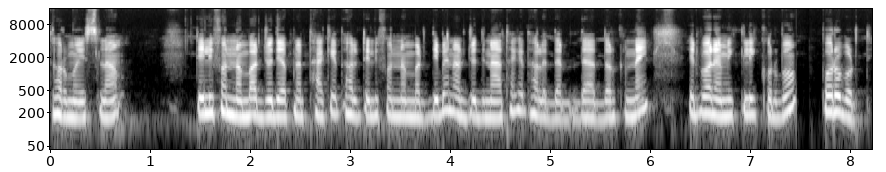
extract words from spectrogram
ধর্ম ইসলাম। টেলিফোন নাম্বার যদি আপনার থাকে, তাহলে টেলিফোন নাম্বার দিবেন। আর যদি না থাকে, তাহলে দেওয়ার দরকার নাই। এরপরে আমি ক্লিক করব পরবর্তী।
